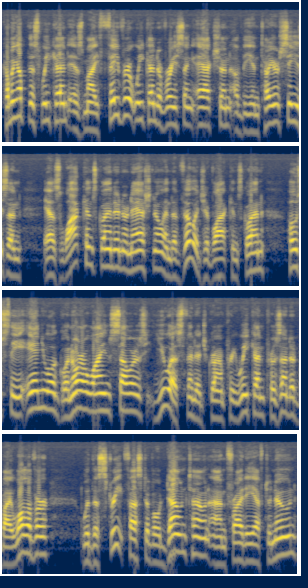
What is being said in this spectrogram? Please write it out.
Coming up this weekend is my favorite weekend of racing action of the entire season as Watkins Glen International and the Village of Watkins Glen host the annual Glenora Wine Cellars U.S. Vintage Grand Prix weekend presented by Welliver with the Street Festival downtown on Friday afternoon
